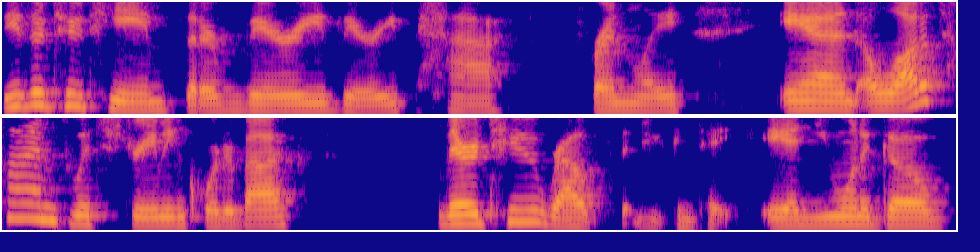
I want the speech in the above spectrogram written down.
these are two teams that are very, very pass friendly. And a lot of times with streaming quarterbacks, there are two routes that you can take. And you want to go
